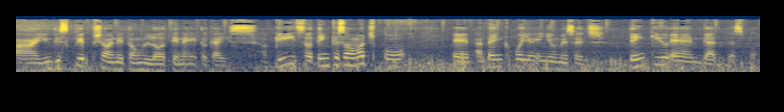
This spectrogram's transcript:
uh, yung description nitong lote na ito guys. Okay, so thank you so much po and antayin ko po yung inyong message. Thank you and God bless po.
